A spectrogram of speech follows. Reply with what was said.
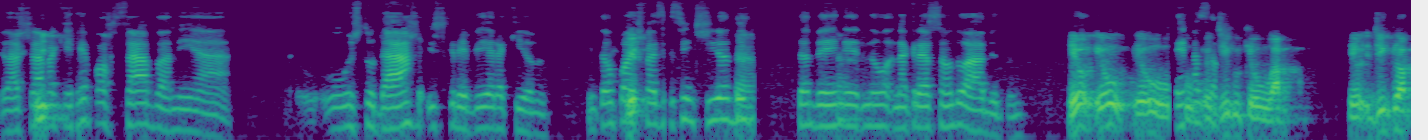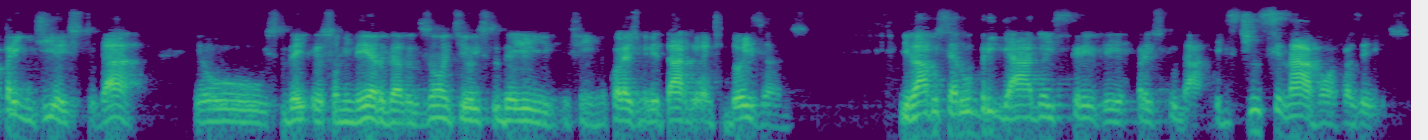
Eu achava e... que reforçava a minha o estudar, escrever aquilo. Então pode fazer sentido é. também é. No, na criação do hábito. Eu, eu, eu, eu digo que eu, eu digo que eu aprendi a estudar. Eu estudei, eu sou mineiro, Belo Horizonte, eu estudei, enfim, no colégio militar durante dois anos. E lá você era obrigado a escrever para estudar. Eles te ensinavam a fazer isso.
